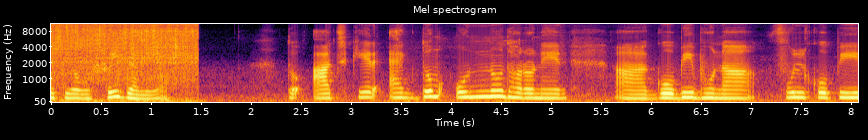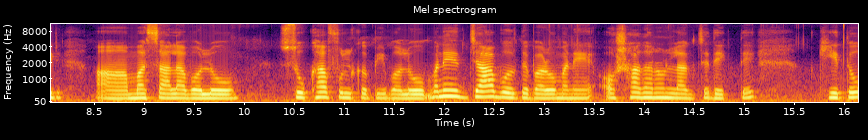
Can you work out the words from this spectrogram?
অতি অবশ্যই জানিও। তো আজকের একদম অন্য ধরনের গোবি ভুনা, ফুলকপির মশালা বলো, সুখা ফুলকপি বলো মানে যা বলতে পারো মানে অসাধারণ লাগছে দেখতে। খেতেও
